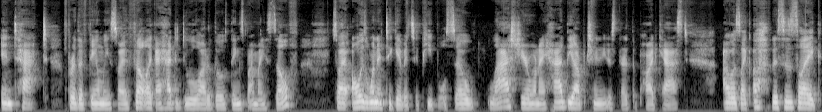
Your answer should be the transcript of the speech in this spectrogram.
intact for the family. So I felt like I had to do a lot of those things by myself. So I always wanted to give it to people. So last year, when I had the opportunity to start the podcast, I was like, oh, this is like,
